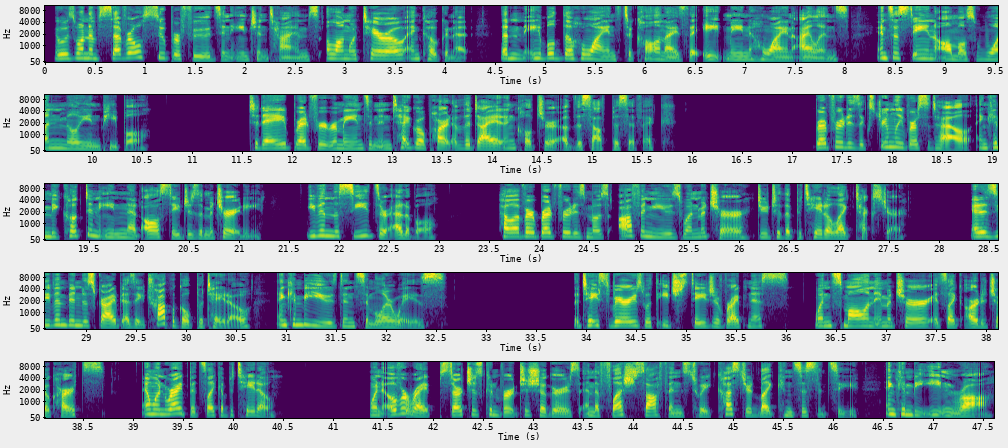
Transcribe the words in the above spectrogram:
It was one of several superfoods in ancient times, along with taro and coconut, that enabled the Hawaiians to colonize the eight main Hawaiian islands and sustain almost 1 million people. Today, breadfruit remains an integral part of the diet and culture of the South Pacific. Breadfruit is extremely versatile and can be cooked and eaten at all stages of maturity. Even the seeds are edible. However, breadfruit is most often used when mature due to the potato like texture. It has even been described as a tropical potato and can be used in similar ways. The taste varies with each stage of ripeness. When small and immature, it's like artichoke hearts, and when ripe, it's like a potato. When overripe, starches convert to sugars and the flesh softens to a custard like consistency and can be eaten raw.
